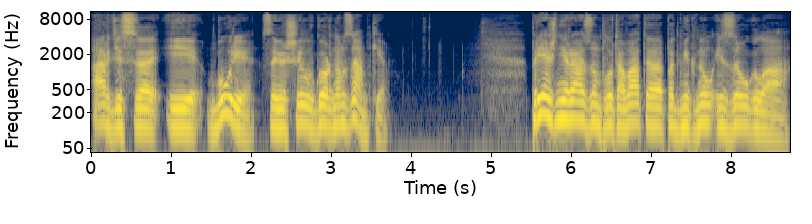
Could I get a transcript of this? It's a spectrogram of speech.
Ардиса и Бури совершил в горном замке. Прежний разум плутовато подмигнул из-за угла.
